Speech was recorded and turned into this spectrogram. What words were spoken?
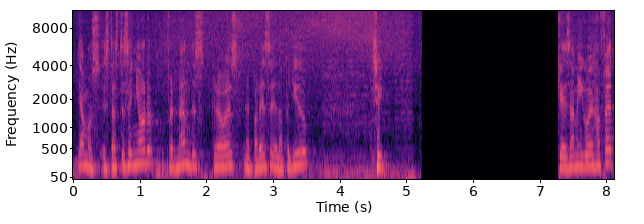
digamos, está este señor Fernández, creo es, me parece el apellido. Sí. Que es amigo de Jafet.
